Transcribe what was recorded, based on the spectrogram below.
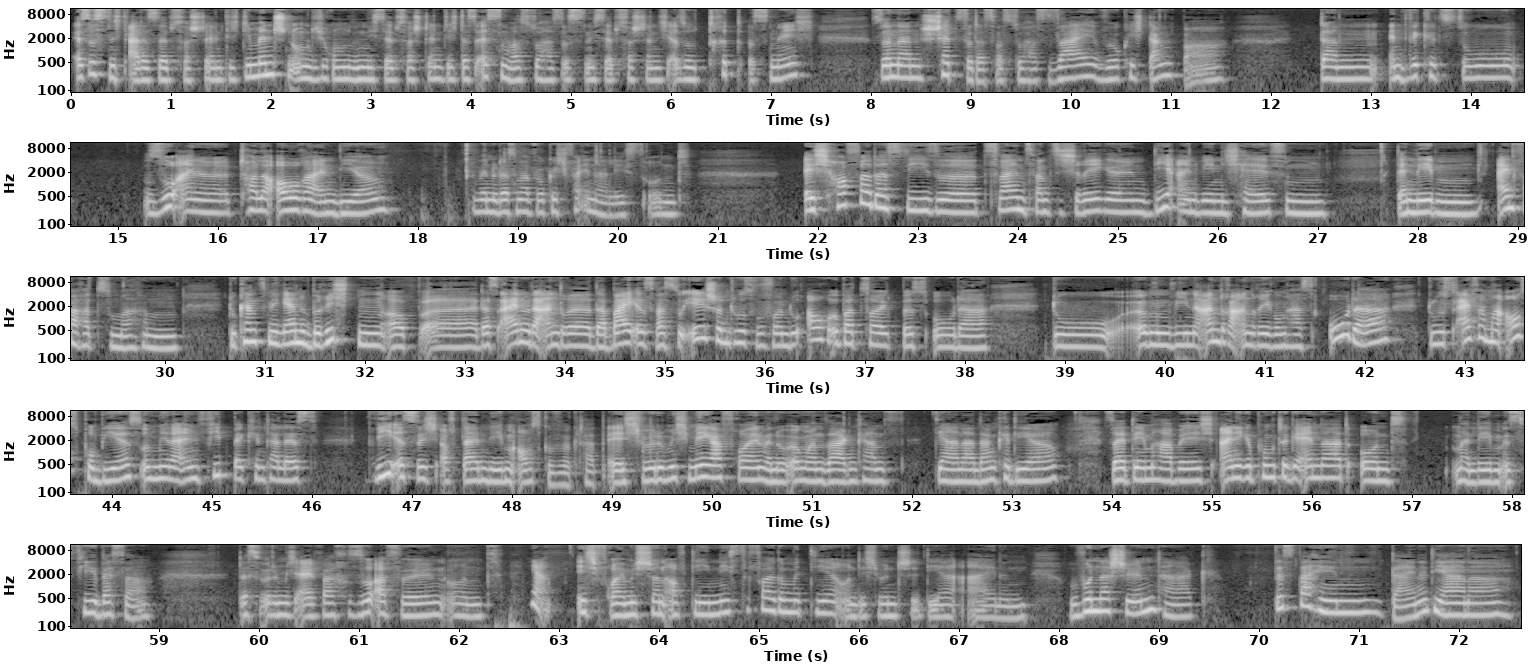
es ist nicht alles selbstverständlich. Die Menschen um dich herum sind nicht selbstverständlich. Das Essen, was du hast, ist nicht selbstverständlich. Also tritt es nicht, sondern schätze das, was du hast. Sei wirklich dankbar. Dann entwickelst du so eine tolle Aura in dir, wenn du das mal wirklich verinnerlichst. Und ich hoffe, dass diese 22 Regeln dir ein wenig helfen, dein Leben einfacher zu machen. Du kannst mir gerne berichten, ob äh, das ein oder andere dabei ist, was du eh schon tust, wovon du auch überzeugt bist oder du irgendwie eine andere Anregung hast oder du es einfach mal ausprobierst und mir da ein Feedback hinterlässt, wie es sich auf dein Leben ausgewirkt hat. Ich würde mich mega freuen, wenn du irgendwann sagen kannst, Diana, danke dir. Seitdem habe ich einige Punkte geändert und mein Leben ist viel besser. Das würde mich einfach so erfüllen und ja, ich freue mich schon auf die nächste Folge mit dir und ich wünsche dir einen wunderschönen Tag. Bis dahin, deine Diana.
